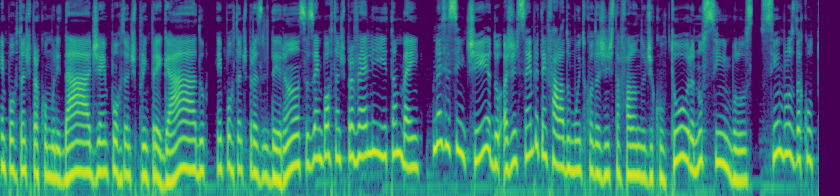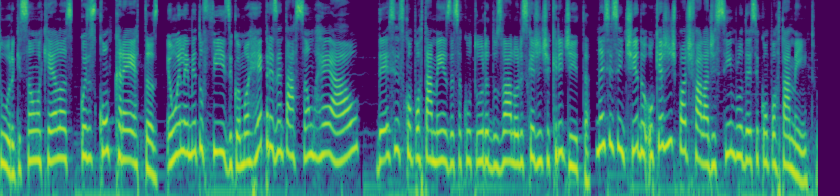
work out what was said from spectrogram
É importante para a comunidade, é importante para o empregado, é importante para as lideranças, é importante para a VLI também. Nesse sentido, a gente sempre tem falado muito quando a gente está falando de cultura, nos símbolos, símbolos da cultura, que são aquelas coisas concretas, é um elemento físico, é uma representação real desses comportamentos, dessa cultura, dos valores que a gente acredita. Nesse sentido, o que a gente pode falar de símbolo desse comportamento?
